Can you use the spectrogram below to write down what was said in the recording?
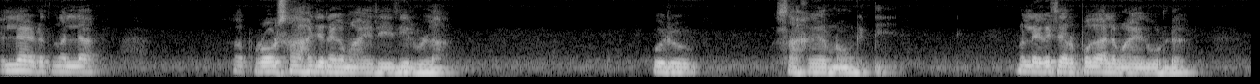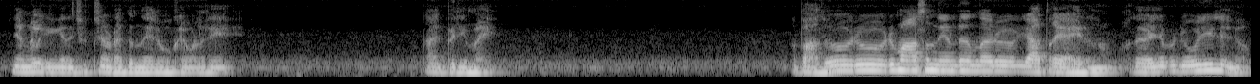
എല്ലായിടത്തും നല്ല പ്രോത്സാഹജനകമായ രീതിയിലുള്ള ഒരു സഹകരണവും കിട്ടി. ഞങ്ങളുടെയൊക്കെ ചെറുപ്പകാലമായതുകൊണ്ട് ഞങ്ങൾക്കിങ്ങനെ ചുറ്റി നടക്കുന്നതിലുമൊക്കെ വളരെ താല്പര്യമായി. അപ്പോൾ അത് ഒരു ഒരു മാസം നീണ്ടു നിന്ന ഒരു യാത്രയായിരുന്നു. അത് കഴിഞ്ഞപ്പോൾ ജോലിയില്ലല്ലോ.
